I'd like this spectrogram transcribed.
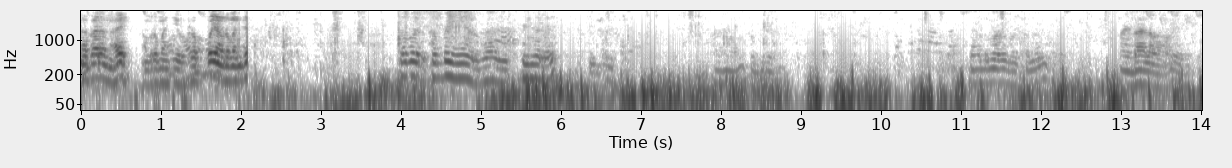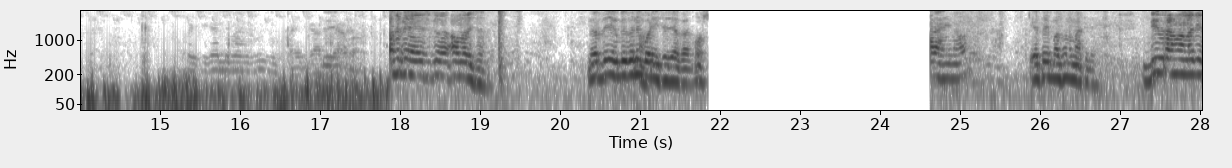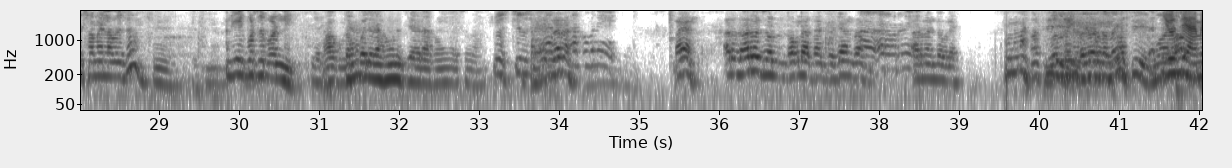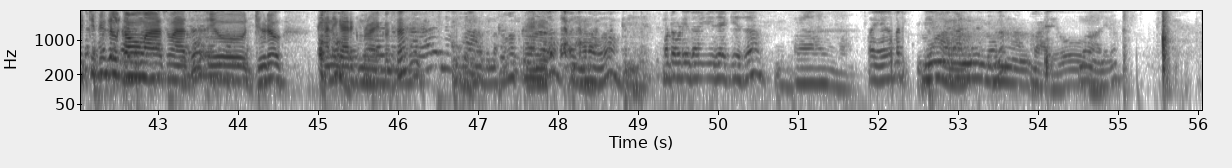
नकारण है हाम्रो मान्छे हो सबै हाम्रो मान्छे। तपाईँहरू सबै यहीँहरूको है। आउँदो रहेछ। मेरो त एक बिघो नै बढी छ जग्गा। यतै बसाउनु माथिले। बिउ राख्नलाई चाहिँ छ महिना लाग्दो रहेछ। अनि एक वर्ष बढ्ने। सबैले राखौँ न चिया राखौँ यसो यो चिसो गर न। भाइ अरू अरू थोक्ला थाक्छ ज्यान अरू मान्छे थोक्ले यो चाहिँ हामी टिपिकल गाउँमा छौँ आज यो ढिँडो खाने कार्यक्रम रहेको छ। मोटामोटी यता एरिया के छ?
